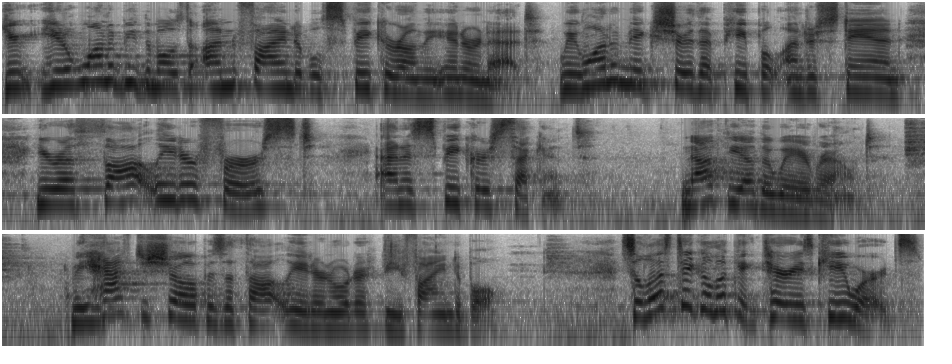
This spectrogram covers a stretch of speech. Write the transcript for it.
You do not want to be the most unfindable speaker on the internet. We want to make sure that people understand you're a thought leader first and a speaker second, not the other way around. We have to show up as a thought leader in order to be findable. So let's take a look at Terry's keywords.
